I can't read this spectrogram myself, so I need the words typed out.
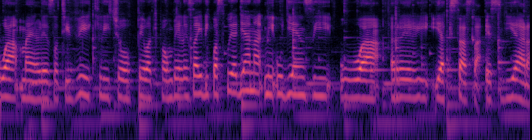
wa Maelezo TV, kilichopewa kipaumbele zaidi kwa siku ya jana ni ujenzi wa reli ya kisasa SGR,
